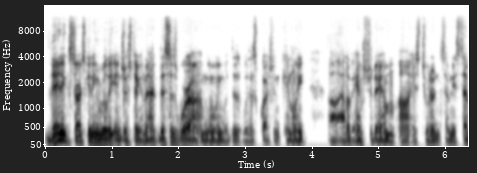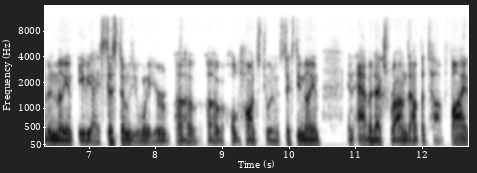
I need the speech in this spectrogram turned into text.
Then it starts getting really interesting, and that this is where I'm going with this, with this question. Kinly uh, out of Amsterdam uh, is 277 million. AVI Systems, you one of your uh, uh old haunts, 260 million, and Avidex rounds out the top five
